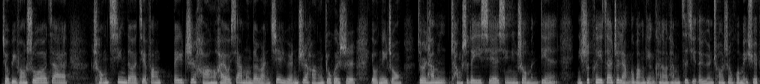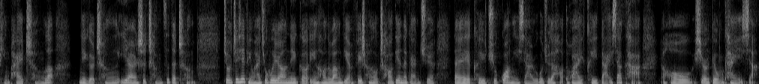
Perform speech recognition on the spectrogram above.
就比方说在。重庆的解放碑支行，还有厦门的软件园支行，就会是有那种就是他们尝试的一些新零售门店，你是可以在这两个网点看到他们自己的原创生活美学品牌成了。那个橙依然是橙子的橙，就这些品牌就会让那个银行的网点非常有潮店的感觉，大家也可以去逛一下，如果觉得好的话，也可以打一下卡，然后 share 给我们看一下。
